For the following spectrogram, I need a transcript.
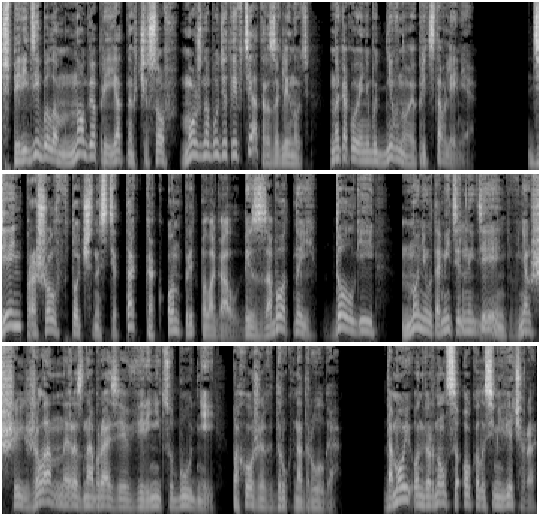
Впереди было много приятных часов, можно будет и в театр заглянуть на какое-нибудь дневное представление. День прошел в точности так, как он предполагал, беззаботный, долгий, но неутомительный день, внесший желанное разнообразие в вереницу будней, похожих друг на друга. Домой он вернулся около семи вечера,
